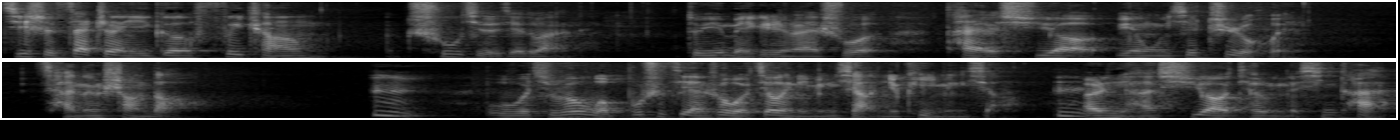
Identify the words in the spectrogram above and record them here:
即使在这样一个非常初级的阶段，对于每个人来说，他也需要运用一些智慧，才能上道。嗯我就说我不是既然说我教给你冥想，你就可以冥想，嗯而你还需要调整你的心态，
